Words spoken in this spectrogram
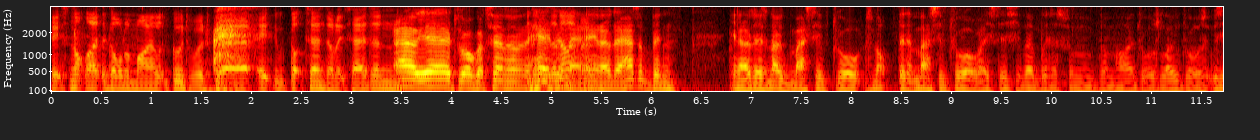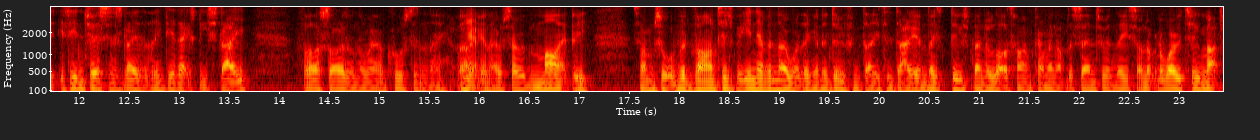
It's not like the Golden Mile at Goodwood where it got turned on its head and Oh yeah, draw got turned on its It head. a and there- nightmare. you know, there hasn't been, you know, there's no massive draw. It's not been a massive draw race. This you've had winners from, from high draws, low draws. It was. It's interesting today that they did actually stay far side on the round course, didn't they? Yeah. You know, so it might be some sort of advantage, but you never know what they're going to do from day to day, and they do spend a lot of time coming up the centre in these. So I'm not going to worry too much.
